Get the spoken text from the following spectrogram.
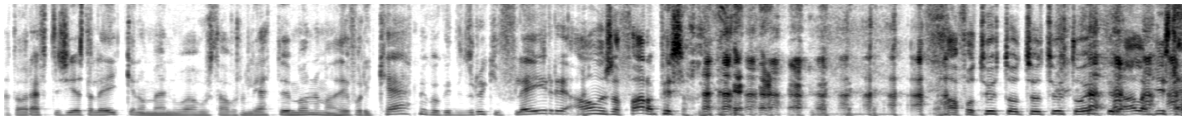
þetta var eftir síðasta leikin og menn, úst, það var svona léttuð mönnum að þeir fóru í keppni hvað getur drukkið fleiri á þess að fara að pissa? Og það fór 22-21 fyrir alla gísla.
